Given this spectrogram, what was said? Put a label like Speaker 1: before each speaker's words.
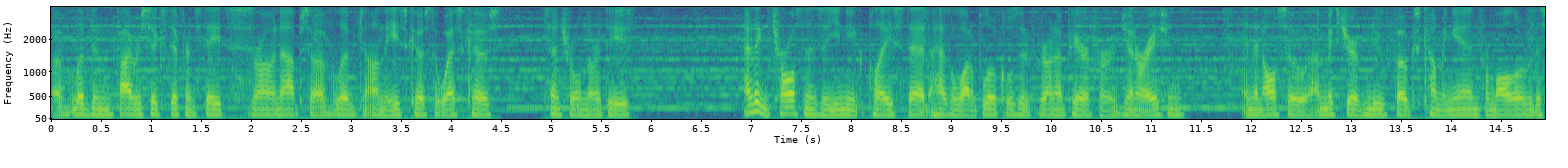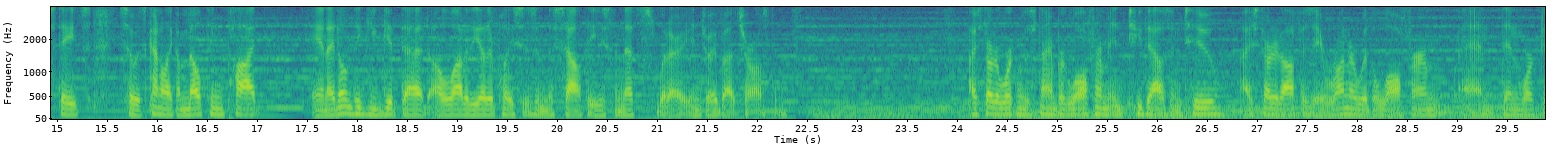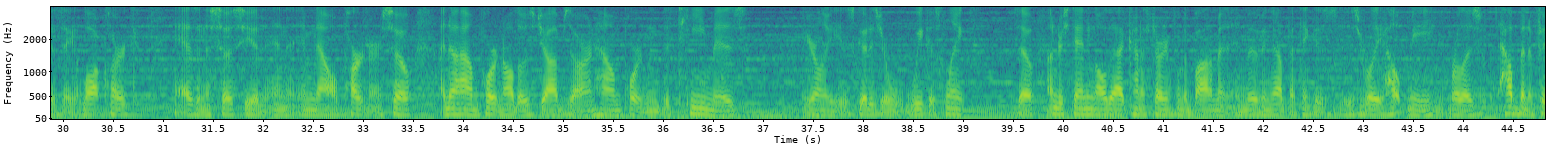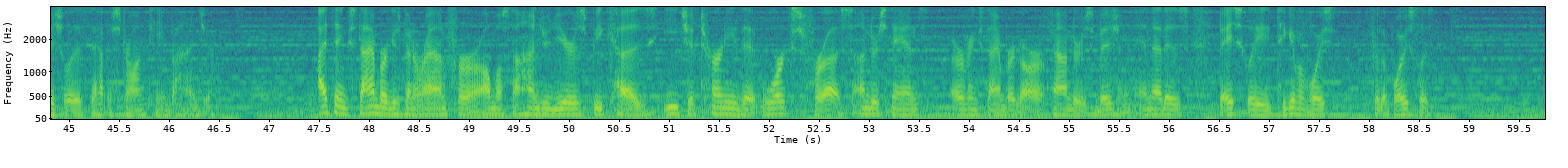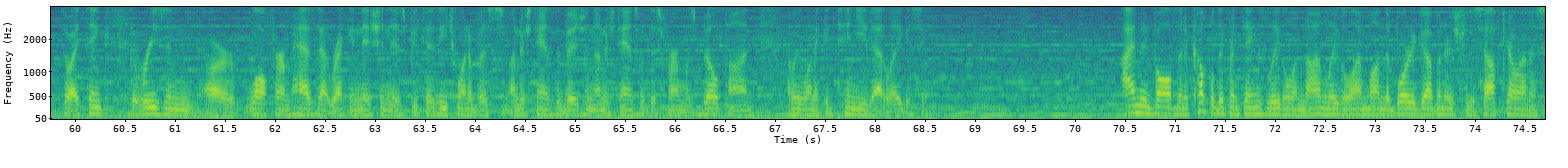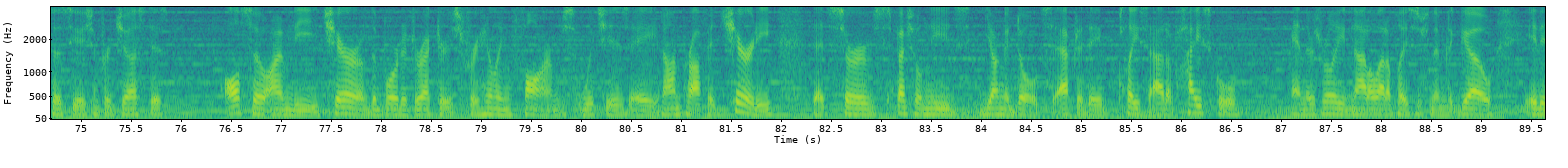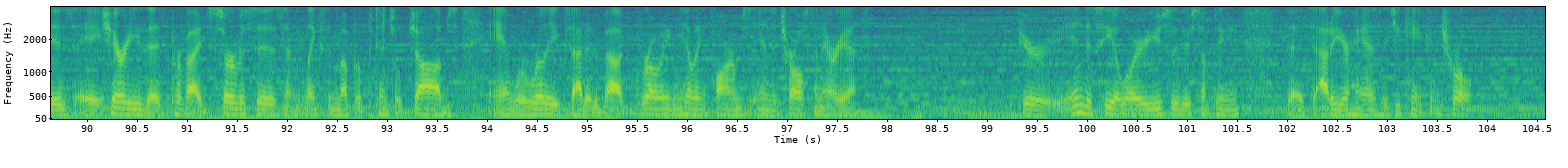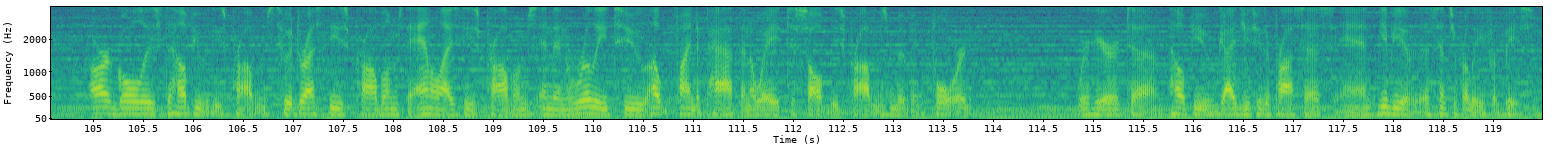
Speaker 1: I've lived in five or six different states growing up, so I've lived on the East Coast, the West Coast, Central, Northeast. I think Charleston is a unique place that has a lot of locals that have grown up here for generations and then also a mixture of new folks coming in from all over the states. So it's kind of like a melting pot and I don't think you get that a lot of the other places in the Southeast and that's what I enjoy about Charleston. I started working with the Steinberg Law Firm in 2002. I started off as a runner with the law firm and then worked as a law clerk, as an associate, and am now a partner. So I know how important all those jobs are and how important the team is. You're only as good as your weakest link. So understanding all that, kind of starting from the bottom and moving up, I think has, has really helped me realize how beneficial it is to have a strong team behind you. I think Steinberg has been around for almost 100 years because each attorney that works for us understands Irving Steinberg, our founder's vision, and that is basically to give a voice for the voiceless. So I think the reason our law firm has that recognition is because each one of us understands the vision, understands what this firm was built on, and we want to continue that legacy. I'm involved in a couple different things, legal and non-legal. I'm on the Board of Governors for the South Carolina Association for Justice. Also, I'm the chair of the board of directors for Healing Farms, which is a nonprofit charity that serves special needs young adults after they place out of high school and there's really not a lot of places for them to go. It is a charity that provides services and links them up with potential jobs and we're really excited about growing Healing Farms in the Charleston area. If you're in to see a lawyer, usually there's something that's out of your hands that you can't control. Our goal is to help you with these problems, to address these problems, to analyze these problems, and then really to help find a path and a way to solve these problems moving forward. We're here to help you, guide you through the process, and give you a sense of relief or peace.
